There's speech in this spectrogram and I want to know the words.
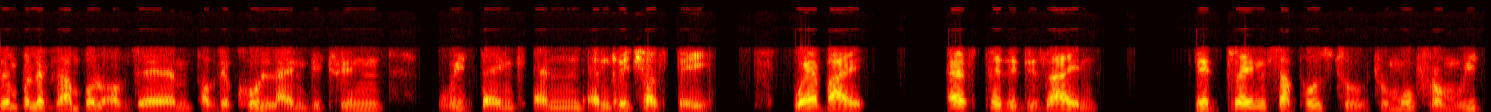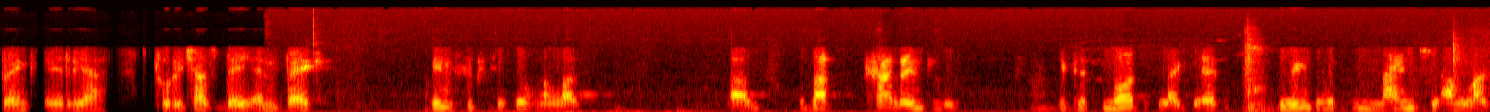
simple example of the of the coal line between Wheatbank and, and Richards Bay, whereby, as per the design, the train is supposed to, to move from Wheatbank area to Richards Bay and back in 64 hours. Um, but currently, it is not like that. It's doing that in 90 hours.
